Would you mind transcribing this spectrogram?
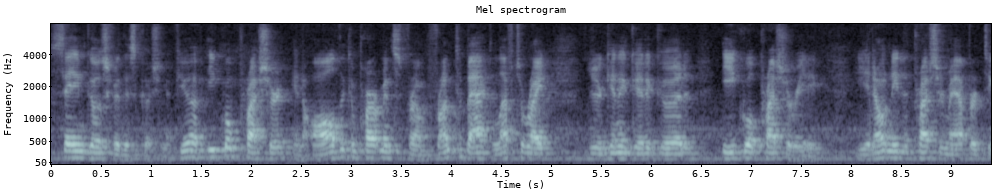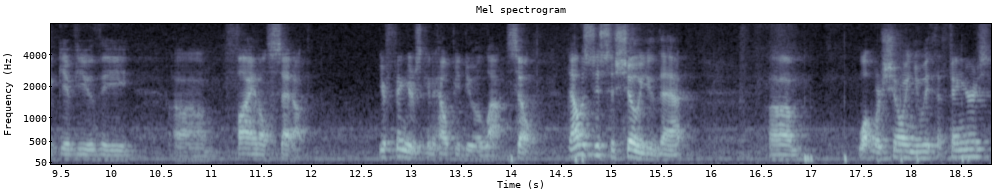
Same goes for this cushion. If you have equal pressure in all the compartments from front to back, left to right, you're going to get a good equal pressure reading. You don't need the pressure mapper to give you the um, final setup. Your fingers can help you do a lot. So that was just to show you that um, what we're showing you with the fingers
